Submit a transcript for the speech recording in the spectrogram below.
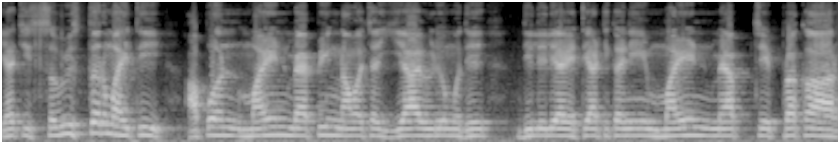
याची सविस्तर माहिती आपण माइंड मॅपिंग नावाच्या या व्हिडिओमध्ये दिलेली आहे. त्या ठिकाणी माइंड मॅपचे प्रकार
